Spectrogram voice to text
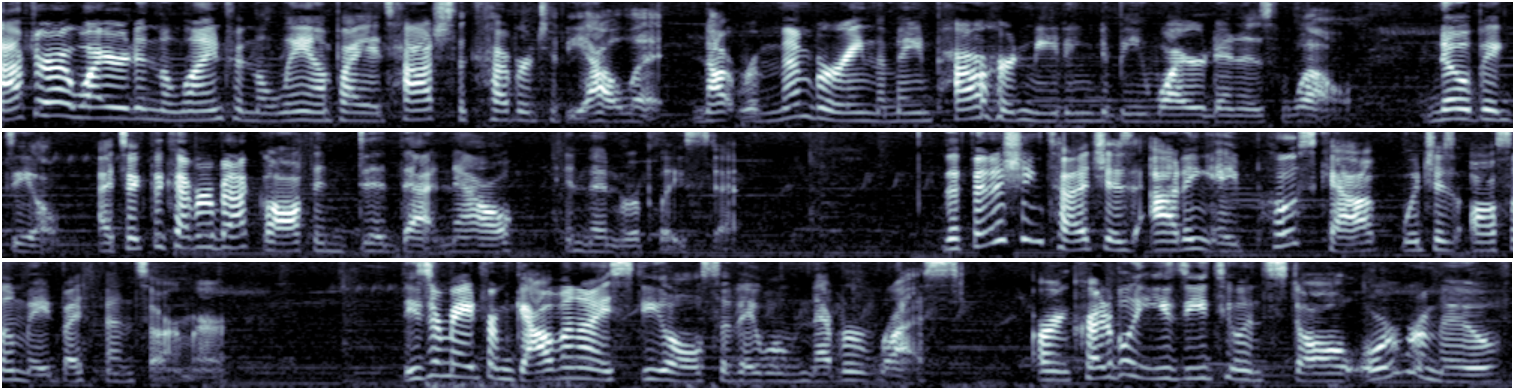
After I wired in the line from the lamp, I attached the cover to the outlet, not remembering the main power needing to be wired in as well. No big deal. I took the cover back off and did that now, and then replaced it. The finishing touch is adding a post cap, which is also made by Fence Armor. These are made from galvanized steel so they will never rust, are incredibly easy to install or remove,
